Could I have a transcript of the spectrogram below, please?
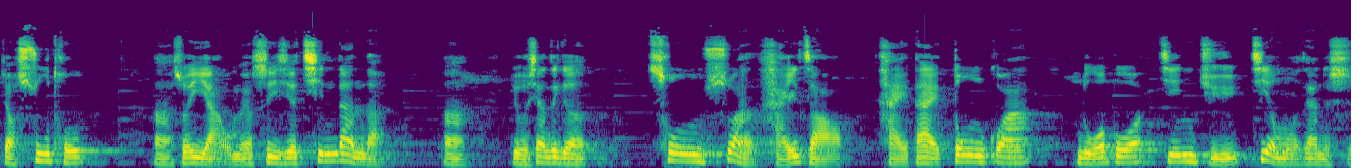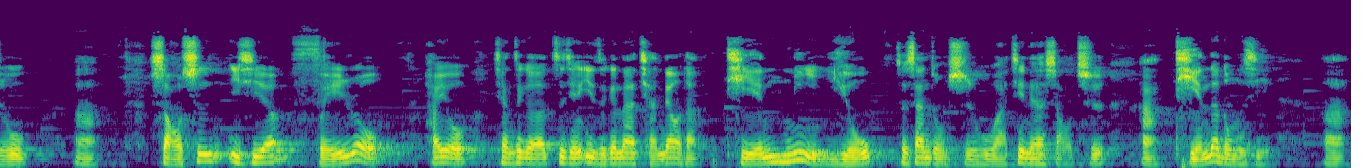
叫疏通啊。所以啊，我们要吃一些清淡的啊，有像这个葱蒜海藻、海带、冬瓜、萝卜、金桔、芥末这样的食物啊，少吃一些肥肉。还有像这个之前一直跟大家强调的甜腻油这三种食物啊，尽量少吃啊，甜的东西啊，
